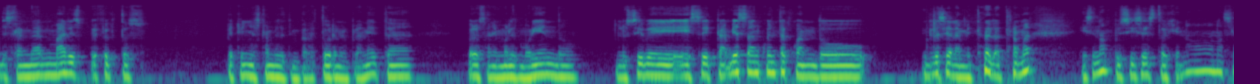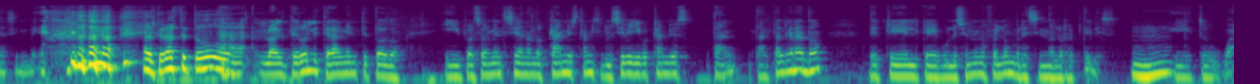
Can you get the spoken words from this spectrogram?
desencadenar varios efectos. Pequeños cambios de temperatura en el planeta, varios animales muriendo. Inclusive ese cambio, ya se dan cuenta cuando ingresa a la mitad de la trama. Y dice, no, pues hice esto. Y dije, no, no seas imbécil. Alteraste todo. Ajá, lo alteró literalmente todo. Y personalmente se iban dando cambios, cambios, inclusive llegó cambios tan, tan tal grado de que el que evolucionó no fue el hombre, sino los reptiles. Ujú. Y tú, wow.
